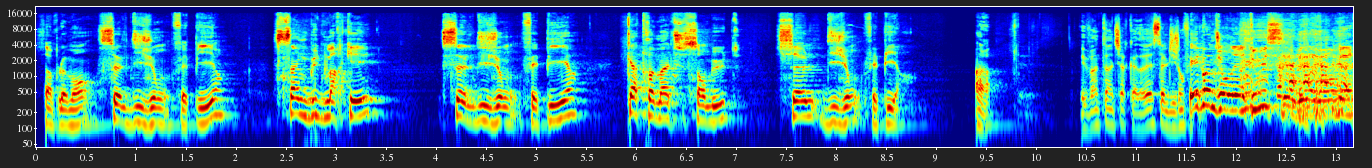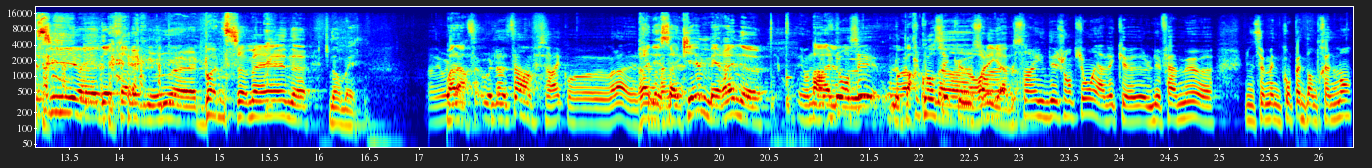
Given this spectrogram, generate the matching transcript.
simplement. Seul Dijon fait pire. 5 buts marqués, seul Dijon fait pire. 4 matchs sans but, seul Dijon fait pire. Voilà. Et 21 tirs cadrés, celle Dijon fait. Et bonne journée à tous. Merci euh, d'être avec nous. Euh, bonne semaine. Non mais Au-delà Voilà. de ça- Au-delà de ça, c'est vrai qu'on euh, voilà, Rennes est cinquième, mais Rennes euh, Et on a aurait pu le, penser, on le pu parcours penser d'un que sans, relégable. sans Ligue des Champions et avec euh, les fameux euh, une semaine complète d'entraînement,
